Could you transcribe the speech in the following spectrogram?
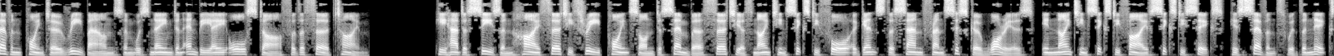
7.0 rebounds and was named an NBA All-Star for the third time. He had a season-high 33 points on December 30, 1964 against the San Francisco Warriors, in 1965–66, his seventh with the Knicks.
